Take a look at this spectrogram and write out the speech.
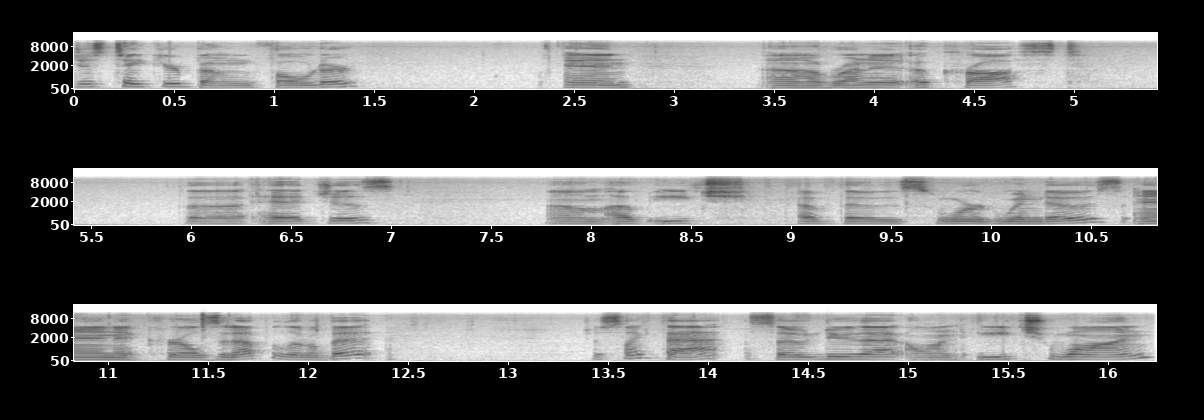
just take your bone folder and uh, run it across the edges um, of each of those word windows and it curls it up a little bit just like that. So do that on each one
